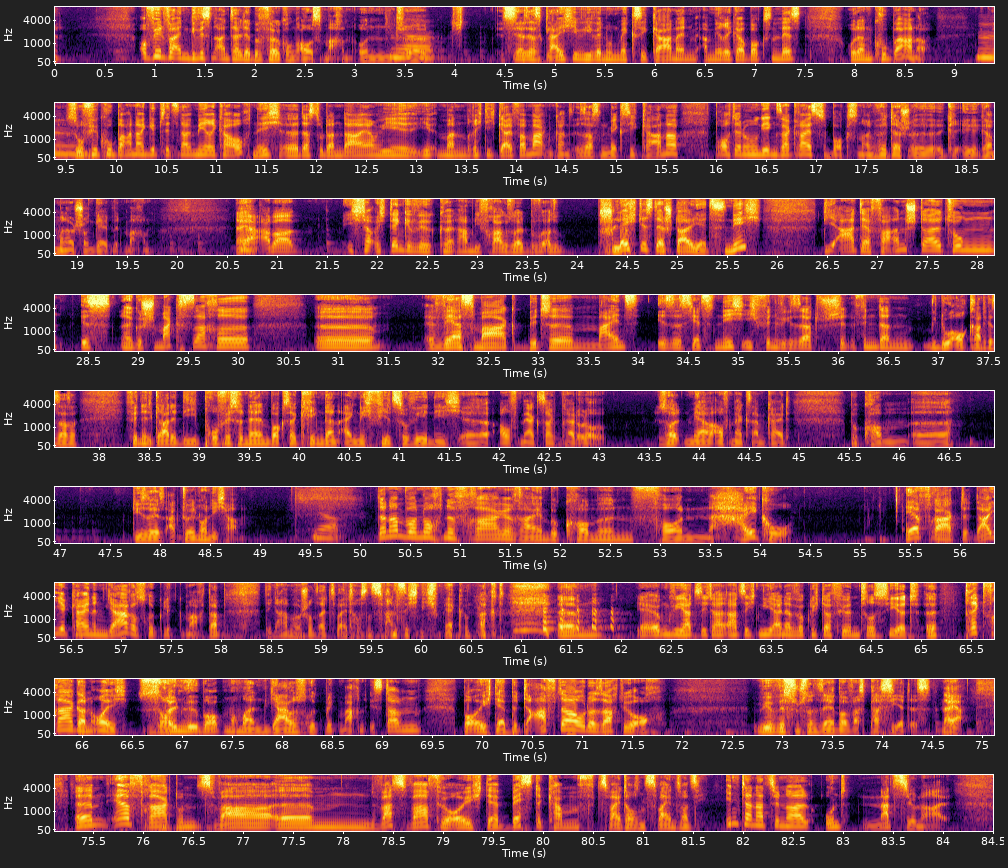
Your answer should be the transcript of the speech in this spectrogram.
Auf jeden Fall einen gewissen Anteil der Bevölkerung ausmachen. Und ja. äh, ist ja das gleiche, wie wenn du einen Mexikaner in Amerika boxen lässt oder einen Kubaner. Hm. So viel Kubaner gibt es jetzt in Amerika auch nicht, äh, dass du dann da irgendwie jemanden richtig geil vermarkten kannst. Ist das ein Mexikaner, braucht er nur gegen Sack Reis zu boxen, dann wird der, äh, kann man da schon Geld mitmachen. Naja, ja. aber ich, ich denke, wir können, haben die Frage so halt, also schlecht ist der Stall jetzt nicht. Die Art der Veranstaltung ist eine Geschmackssache. Äh, Wer es mag, bitte. Meins ist es jetzt nicht. Ich finde, wie gesagt, finde dann, wie du auch gerade gesagt hast, finde gerade die professionellen Boxer kriegen dann eigentlich viel zu wenig äh, Aufmerksamkeit oder sollten mehr Aufmerksamkeit bekommen, äh, die sie jetzt aktuell noch nicht haben. Ja. Dann haben wir noch eine Frage reinbekommen von Heiko. Er fragte, da ihr keinen Jahresrückblick gemacht habt, den haben wir schon seit 2020 nicht mehr gemacht, ähm, ja, irgendwie hat sich, da, hat sich nie einer wirklich dafür interessiert. Äh, direkt Frage an euch, sollen wir überhaupt nochmal einen Jahresrückblick machen? Ist dann bei euch der Bedarf da oder sagt ihr, ach, wir wissen schon selber, was passiert ist. Naja, ähm, er fragt und zwar, ähm, was war für euch der beste Kampf 2022? International und national.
